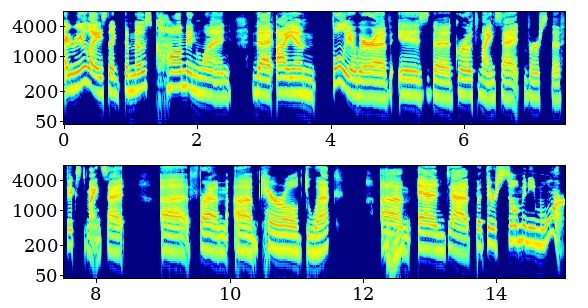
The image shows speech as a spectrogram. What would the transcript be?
I realized like the most common one that I am fully aware of is the growth mindset versus the fixed mindset uh, from um, Carol Dweck. Um, Mhm. And, uh, but there's so many more.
